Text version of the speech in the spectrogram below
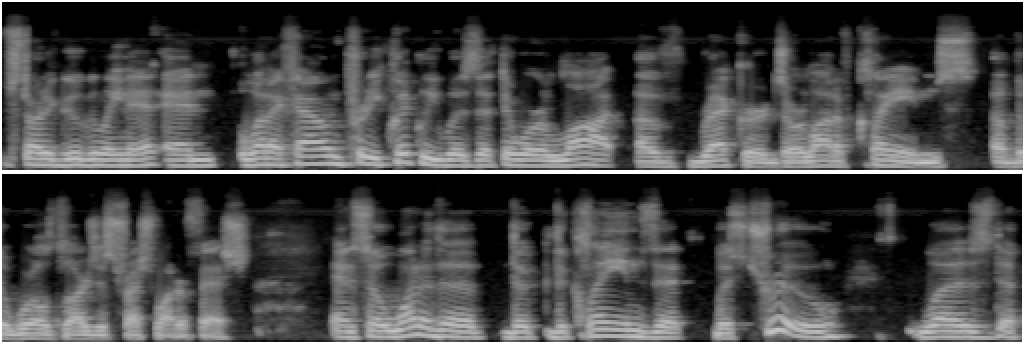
started googling it, and what I found pretty quickly was that there were a lot of records or a lot of claims of the world's largest freshwater fish, and so one of the the, the claims that was true was the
